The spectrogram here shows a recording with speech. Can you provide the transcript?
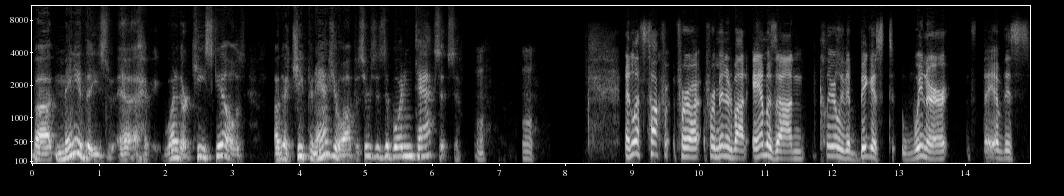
But many of these, uh, one of their key skills of the chief financial officers is avoiding taxes. Mm-hmm. And let's talk for, for, for a minute about Amazon. Clearly, the biggest winner. They have this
